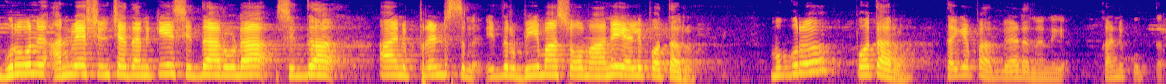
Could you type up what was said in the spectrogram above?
గురువుని అన్వేషించేదానికి సిద్ధారూఢ సిద్ధ ఆయన ఫ్రెండ్స్ ఇద్దరు భీమా సోమ అని వెళ్ళిపోతారు. ముగ్గురు పోతారు. తగ్గప వేడనని కಣ್ಣి కూపుతాం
